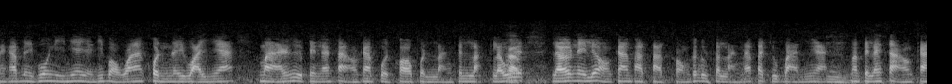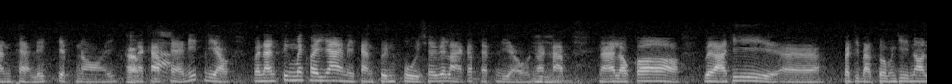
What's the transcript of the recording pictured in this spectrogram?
นะครับในพวกนี้เนี่ยอย่างที่บอกว่าคนในวัยเนี้ยมาก็คือเป็นลักษณะของการปวดคอปวดหลังเป็นหลัก แล้วครับแล้วในเรื่องของการผ่าตัดของกระดูกสันหลังณปัจจุบันเนี่ยอืมมันเป็นลักษณะของการแผลเล็กเจ็บน้อยครับนะครับค่ะแผลนิดเดียวเพราะฉะนั้นซึ่งไม่ค่อยยากในการฟื้นฟูใช้เวลาก็แป๊บเดียวนะครับนะแล้วก็เวลาที่เอ่อปฏิบัติตัวบางทีนอน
